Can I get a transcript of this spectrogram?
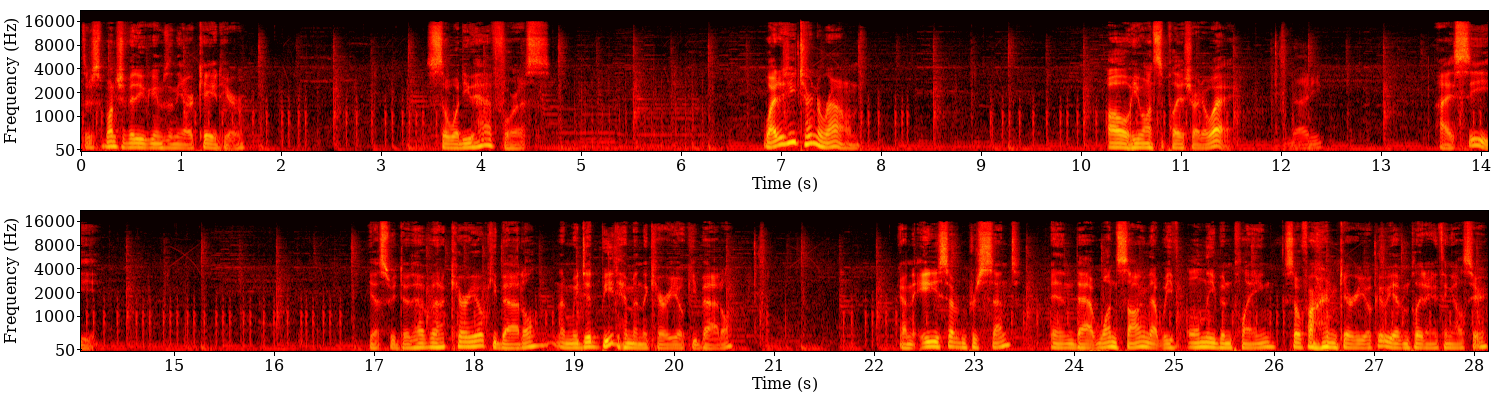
There's a bunch of video games in the arcade here. So what do you have for us? Why did he turn around? Oh, he wants to play us right away. Nani? I see. Yes, we did have a karaoke battle, and we did beat him in the karaoke battle. Got an 87% in that one song that we've only been playing so far in karaoke. We haven't played anything else here.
